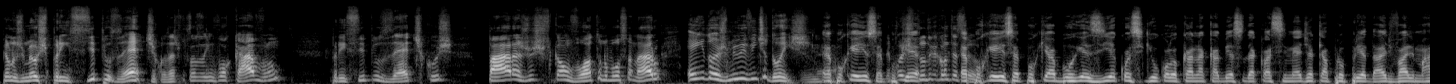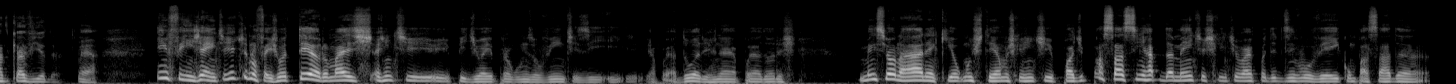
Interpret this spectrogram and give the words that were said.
pelos meus princípios éticos. As pessoas invocavam princípios éticos para justificar um voto no Bolsonaro em 2022. É porque isso, é Depois porque de tudo que aconteceu. é porque isso, é porque a burguesia conseguiu colocar na cabeça da classe média que a propriedade vale mais do que a vida. É. Enfim, gente, a gente não fez roteiro, mas a gente pediu aí para alguns ouvintes e, e apoiadores, né, apoiadoras, mencionarem aqui alguns temas que a gente pode passar assim rapidamente, acho que a gente vai poder desenvolver aí com o passar da-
